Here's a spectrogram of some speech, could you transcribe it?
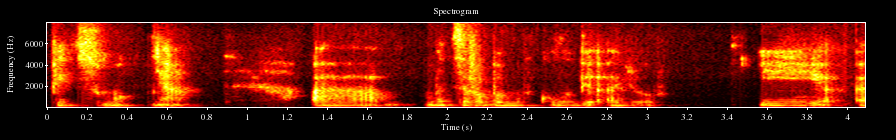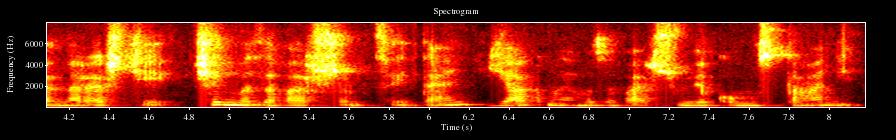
підсумок дня. Ми це робимо в клубі Алюр. І е, нарешті, чим ми завершуємо цей день, як ми його завершуємо, в якому стані.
